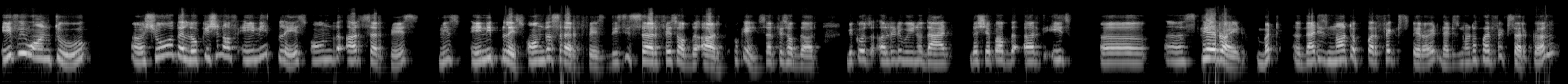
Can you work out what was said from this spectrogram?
if we want to uh, show the location of any place on the earth surface, means any place on the surface. This is surface of the earth. Okay, surface of the earth because already we know that the shape of the earth is uh, uh, spheroid, but uh, that is not a perfect spheroid. That is not a perfect circle,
